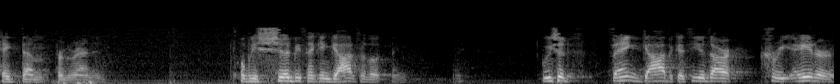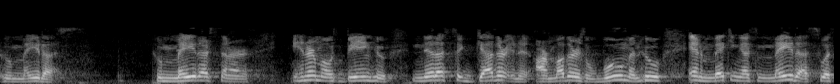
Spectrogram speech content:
take them for granted. But we should be thanking God for those things. We should thank God because He is our Creator who made us, who made us in our innermost being, who knit us together in it, our mother's womb, and who, in making us, made us with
